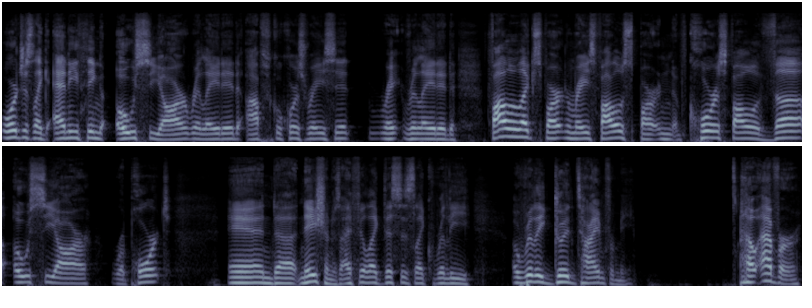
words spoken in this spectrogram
or just like anything OCR related, obstacle course race it ra- related, follow like Spartan Race, follow Spartan, of course, follow the OCR report and uh, Nationers. I feel like this is like really a really good time for me. However,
